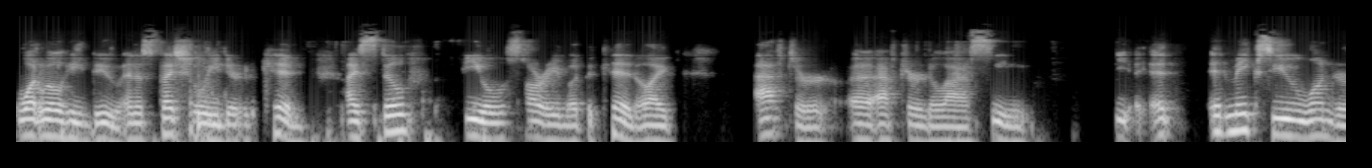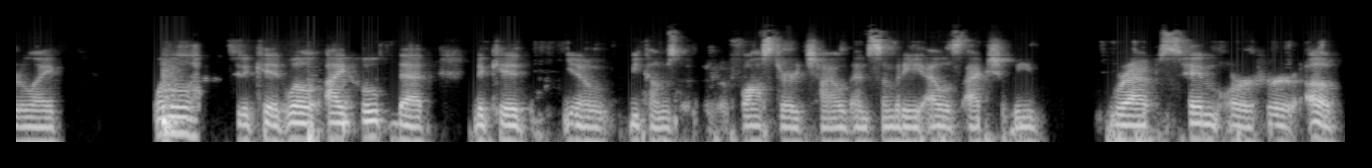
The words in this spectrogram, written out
what will he do? And especially their kid. I still feel sorry about the kid like after uh, after the last scene. It it makes you wonder like what will happen to the kid? Well i hope that the kid you know becomes a foster child and somebody else actually grabs him or her up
